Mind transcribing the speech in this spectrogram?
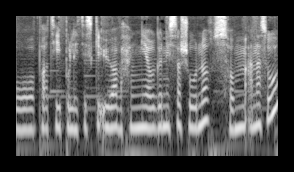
Og partipolitiske uavhengige organisasjoner som NSO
